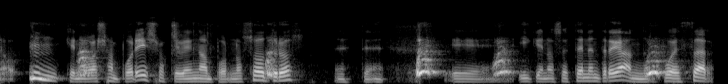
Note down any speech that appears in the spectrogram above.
no, que no vayan por ellos, que vengan por nosotros este, eh, y que nos estén entregando, puede ser.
